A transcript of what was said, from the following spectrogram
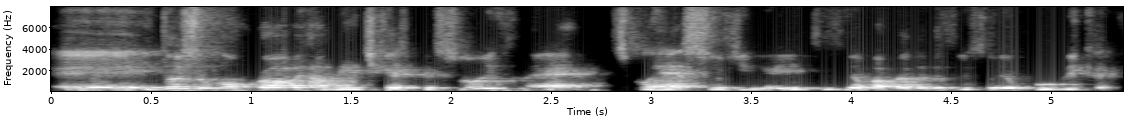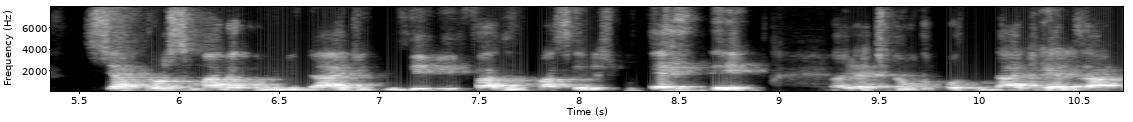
É, então, isso comprova realmente que as pessoas né, desconhecem seus direitos e é o papel da Defensoria Pública se aproximar da comunidade, inclusive fazendo parcerias com o TRT, nós já tivemos a oportunidade de realizar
